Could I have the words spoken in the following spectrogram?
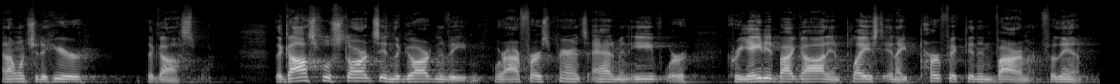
and I want you to hear the gospel. The gospel starts in the Garden of Eden, where our first parents, Adam and Eve, were created by God and placed in a perfect environment for them.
